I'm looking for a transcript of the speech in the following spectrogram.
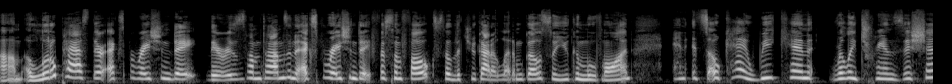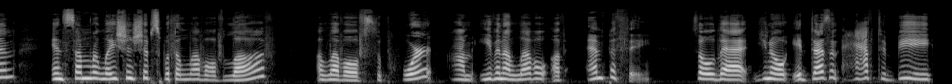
um, a little past their expiration date. There is sometimes an expiration date for some folks, so that you got to let them go so you can move on. And it's okay. We can really transition in some relationships with a level of love, a level of support, um, even a level of empathy so that you know it doesn't have to be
